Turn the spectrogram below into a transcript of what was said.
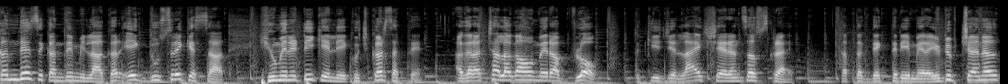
कंधे से कंधे मिलाकर एक दूसरे के साथ ह्यूमैनिटी के लिए कुछ कर सकते हैं अगर अच्छा लगा हो मेरा ब्लॉग तो कीजिए लाइक शेयर एंड सब्सक्राइब तब तक देखते रहिए मेरा यूट्यूब चैनल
